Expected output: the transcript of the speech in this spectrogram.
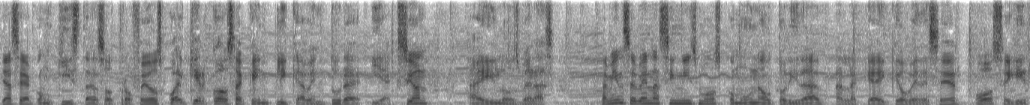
ya sea conquistas o trofeos, cualquier cosa que implique aventura y acción, ahí los verás. También se ven a sí mismos como una autoridad a la que hay que obedecer o seguir.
